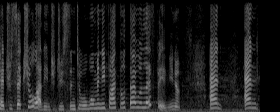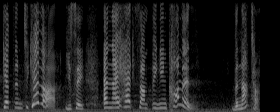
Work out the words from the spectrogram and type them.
heterosexual. I'd introduce them to a woman if I thought they were lesbian, you know. And and get them together, you see. And they had something in common the nutter.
